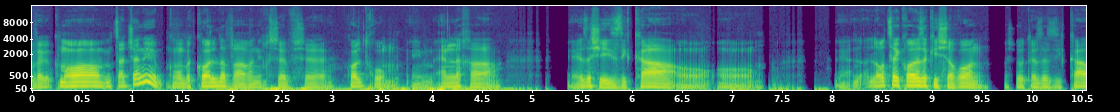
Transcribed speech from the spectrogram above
וכמו מצד שני, כמו בכל דבר, אני חושב שכל תחום, אם אין לך איזושהי זיקה או, או לא רוצה לקרוא לזה כישרון, פשוט איזה זיקה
